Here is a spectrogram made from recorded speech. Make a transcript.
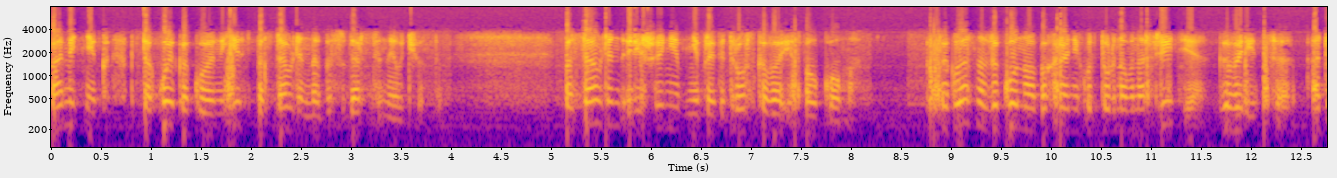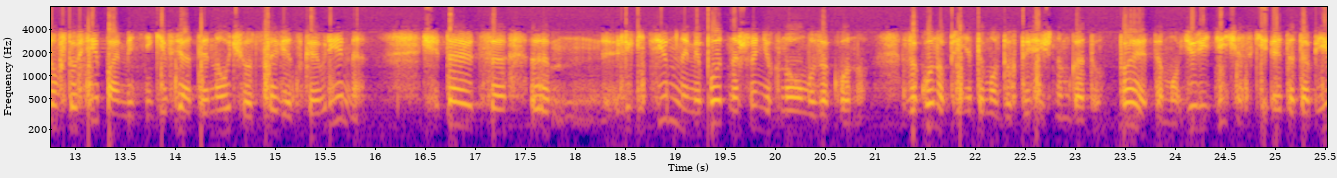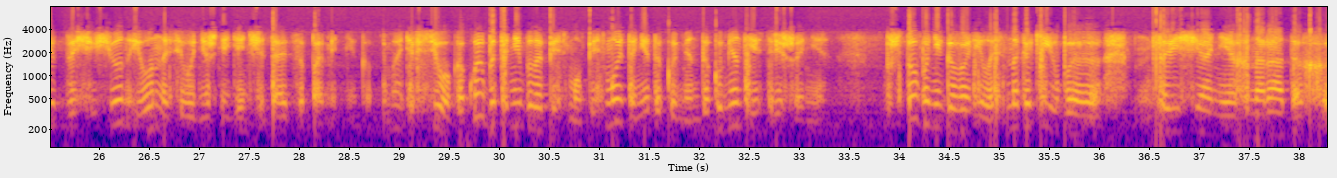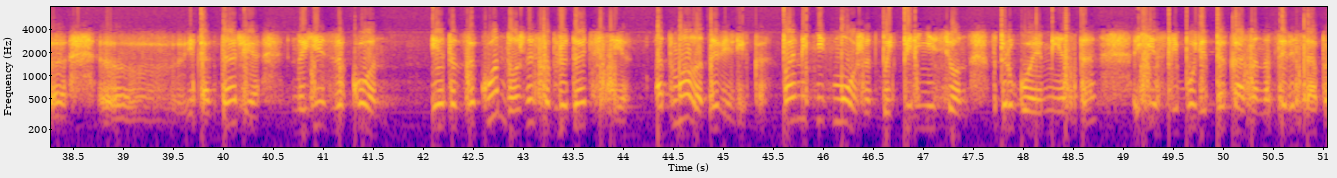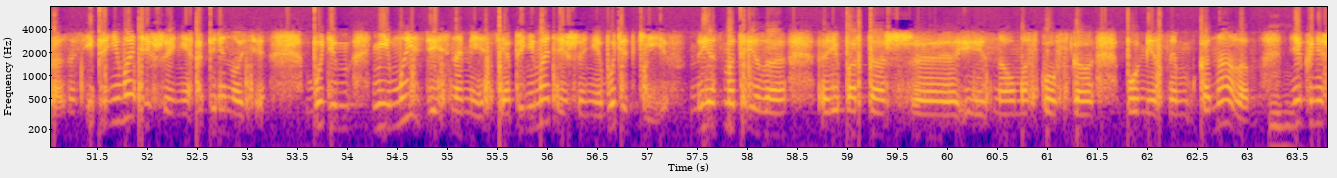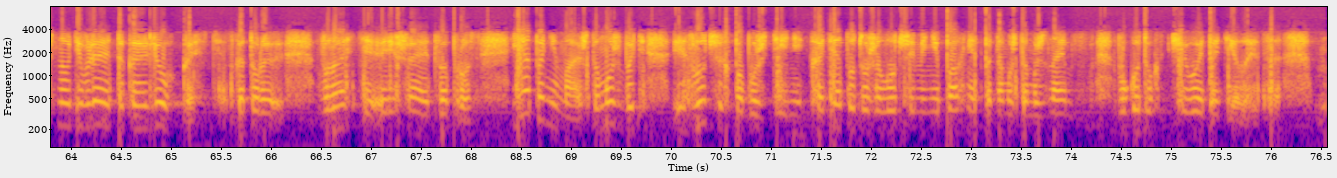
Памятник такой, какой он есть, поставлен на государственный учет. Поставлен решением Днепропетровского исполкома. Согласно закону об охране культурного наследия, говорится о том, что все памятники, взятые на учет в советское время, считаются эм, легитимными по отношению к новому закону, закону, принятому в 2000 году. Поэтому юридически этот объект защищен, и он на сегодняшний день считается памятником. Понимаете, все, какое бы то ни было письмо, письмо это не документ, документ есть решение. Что бы ни говорилось, на каких бы совещаниях, нарадах э, э, и так далее, но есть закон, и этот закон должны соблюдать все. От мала до велика. Памятник может быть перенесен в другое место, если будет доказана целесообразность. И принимать решение о переносе будем не мы здесь на месте, а принимать решение будет Киев. Я смотрела репортаж э, из Новомосковского по местным каналам. Мне, конечно, удивляет такая легкость, с которой власть решает вопрос. Я понимаю, что, может быть, из лучших побуждений, хотя тут уже лучшими не пахнет, потому что мы же знаем в угоду чего это делается.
